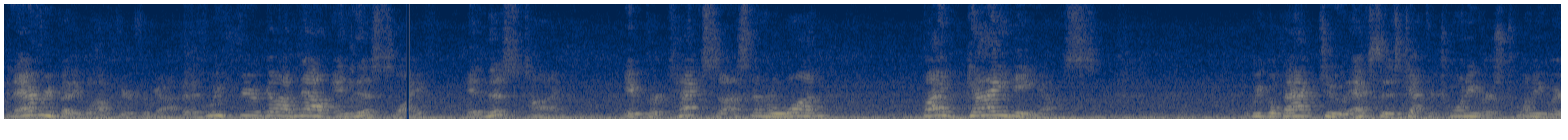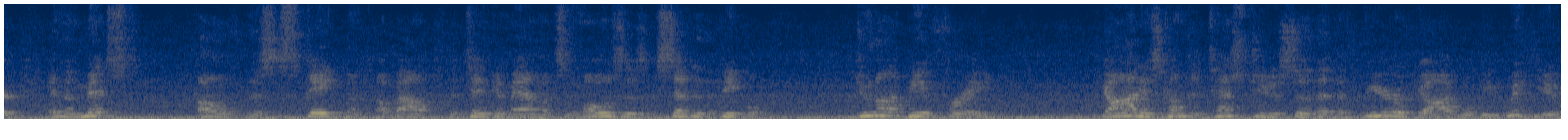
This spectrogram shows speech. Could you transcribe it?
and everybody will have fear for God. But if we fear God now in this life, in this time, it protects us, number one, by guiding us. We go back to Exodus chapter 20, verse 20, where in the midst of this statement about the Ten Commandments, Moses said to the people, Do not be afraid. God has come to test you so that the fear of God will be with you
